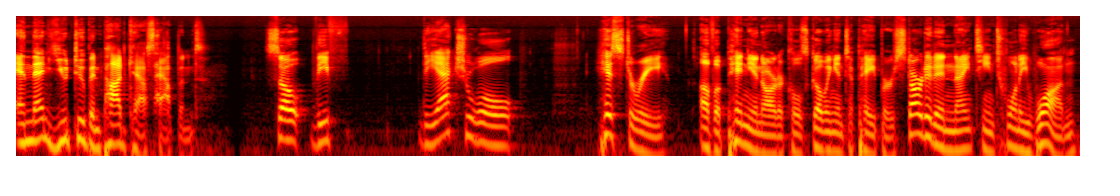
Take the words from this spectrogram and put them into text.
and then YouTube and podcasts happened. So the the actual history of opinion articles going into papers started in 1921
